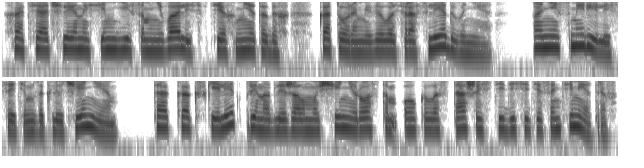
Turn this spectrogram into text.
Хотя члены семьи сомневались в тех методах, которыми велось расследование, они смирились с этим заключением, так как скелет принадлежал мужчине ростом около 160 сантиметров,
